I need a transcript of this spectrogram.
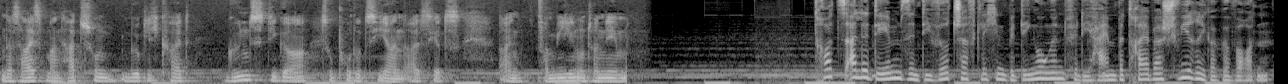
Und das heißt, man hat schon Möglichkeit, günstiger zu produzieren als jetzt ein Familienunternehmen. Trotz alledem sind die wirtschaftlichen Bedingungen für die Heimbetreiber schwieriger geworden.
